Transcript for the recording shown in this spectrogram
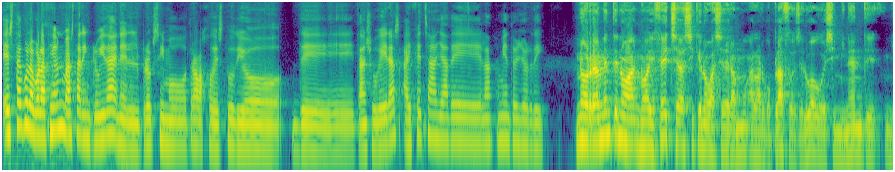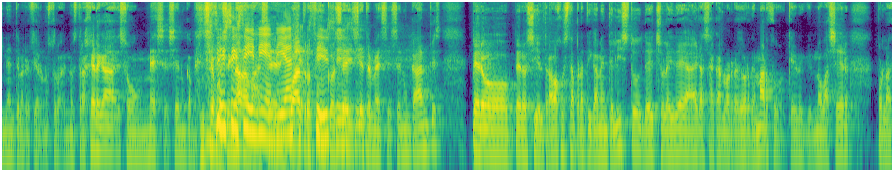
esta colaboración va a estar incluida en el próximo trabajo de estudio de Tansugueras. ¿Hay fecha ya de lanzamiento, Jordi? No, realmente no, no, hay fecha, sí que no va a ser a, largo plazo, desde luego, es inminente. Inminente me refiero, nuestro, en nuestra jerga son meses, ¿eh? nunca pensemos en nada más, ni ¿eh? cuatro, cinco, seis, siete meses, ¿eh? nunca antes. Pero, pero sí, el trabajo está prácticamente listo. De hecho, la idea era sacarlo alrededor de marzo, que no va a ser por la,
